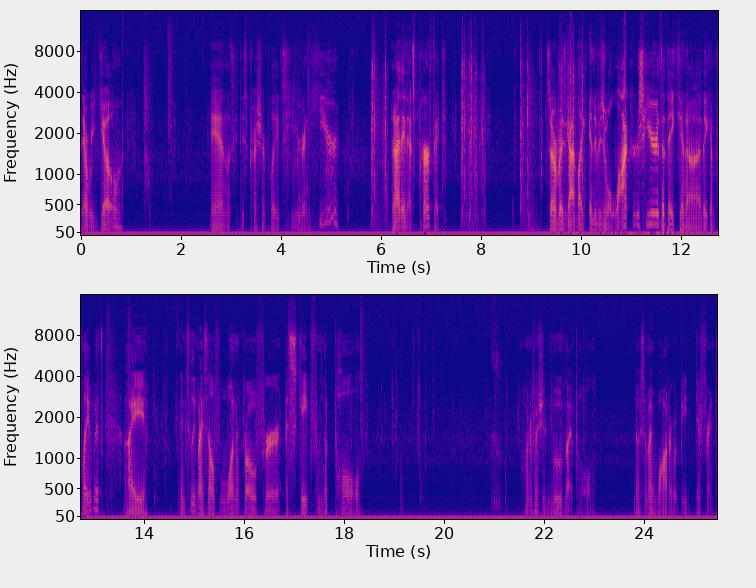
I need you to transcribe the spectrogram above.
There we go. And let's get these pressure plates here and here. And I think that's perfect. So everybody's got like individual lockers here that they can uh, they can play with. I need to leave myself one row for escape from the pole. I wonder if I should move my pole. No, except my water would be different.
